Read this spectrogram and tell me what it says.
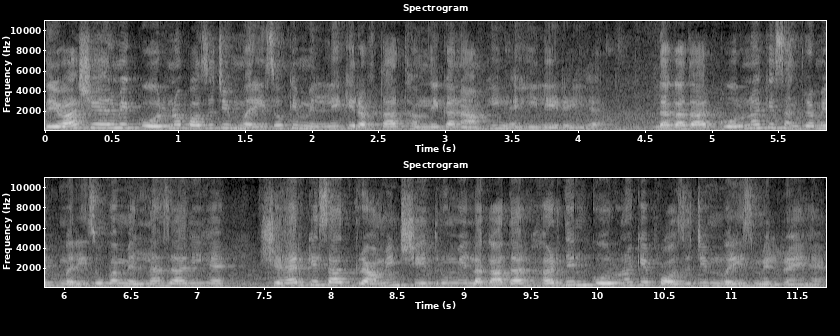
देवास शहर में कोरोना पॉजिटिव मरीजों के मिलने की रफ्तार थमने का नाम ही नहीं ले रही है। लगातार कोरोना के संक्रमित मरीजों का मिलना जारी है। शहर के साथ ग्रामीण क्षेत्रों में लगातार हर दिन कोरोना के पॉजिटिव मरीज़ मिल रहे हैं।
